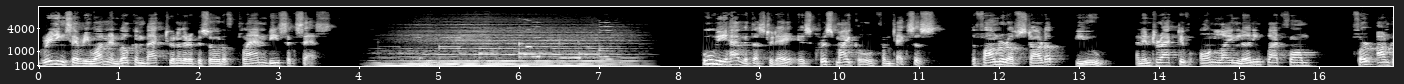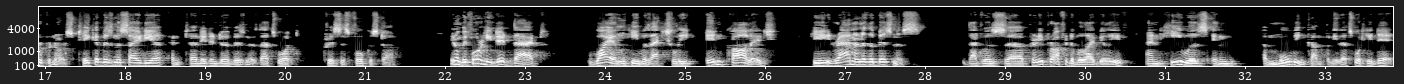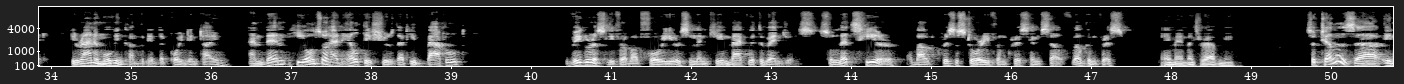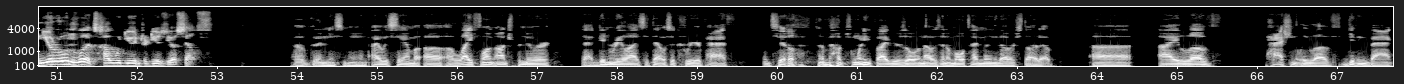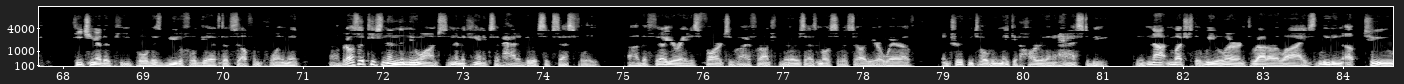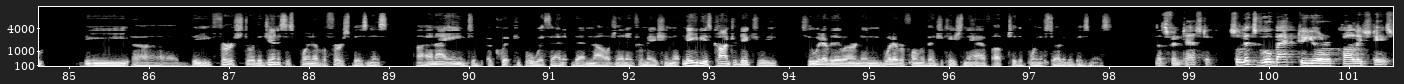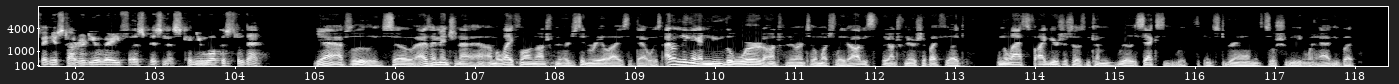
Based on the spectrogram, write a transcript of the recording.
Greetings, everyone, and welcome back to another episode of Plan B Success. Who we have with us today is Chris Michael from Texas, the founder of Startup U, an interactive online learning platform for entrepreneurs. Take a business idea and turn it into a business. That's what Chris is focused on. You know, before he did that, while he was actually in college, he ran another business that was uh, pretty profitable, I believe. And he was in a moving company. That's what he did. He ran a moving company at that point in time. And then he also had health issues that he battled vigorously for about four years and then came back with a vengeance. So let's hear about Chris's story from Chris himself. Welcome, Chris. Hey, man. Thanks for having me. So tell us, uh, in your own words, how would you introduce yourself? Oh, goodness, man. I would say I'm a, a lifelong entrepreneur that didn't realize that that was a career path until about 25 years old and I was in a multi-million dollar startup. Uh, I love, passionately love giving back, teaching other people this beautiful gift of self-employment, uh, but also teaching them the nuance and the mechanics of how to do it successfully. Uh, the failure rate is far too high for entrepreneurs, as most of us already are aware of. And truth be told, we make it harder than it has to be. There's not much that we learn throughout our lives leading up to the uh, the first or the genesis point of a first business. Uh, and I aim to equip people with that that knowledge, that information that maybe is contradictory to whatever they learned in whatever form of education they have up to the point of starting a business. That's fantastic. So let's go back to your college days when you started your very first business. Can you walk us through that? Yeah, absolutely. So as I mentioned, I, am a lifelong entrepreneur. I just didn't realize that that was, I don't think I knew the word entrepreneur until much later. Obviously entrepreneurship, I feel like in the last five years or so has become really sexy with Instagram and social media and what have you. But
